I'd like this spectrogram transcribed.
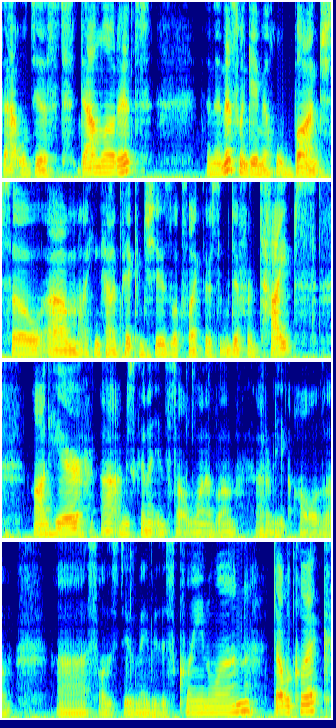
that will just download it. And then this one gave me a whole bunch, so um, I can kind of pick and choose. Looks like there's some different types on here. Uh, I'm just going to install one of them. I don't need all of them. Uh, so I'll just do maybe this clean one. Double click.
